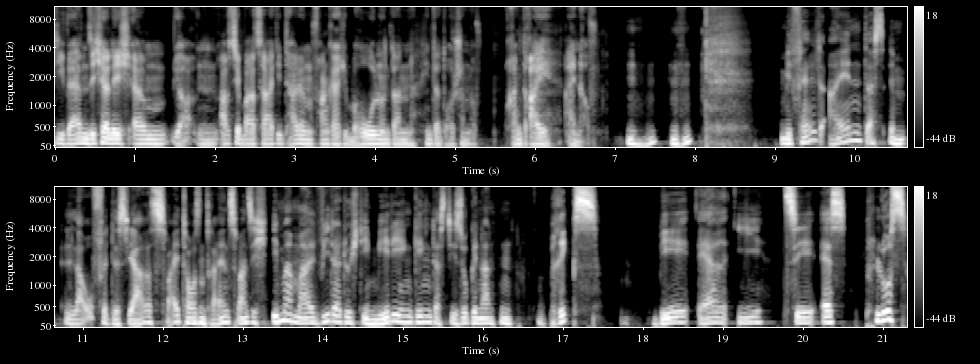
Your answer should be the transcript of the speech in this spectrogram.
Die werden sicherlich ähm, ja, in absehbarer Zeit Italien und Frankreich überholen und dann hinter Deutschland auf Rang 3 einlaufen. Mhm, mh. Mir fällt ein, dass im Laufe des Jahres 2023 immer mal wieder durch die Medien ging, dass die sogenannten BRICS, B-R-I-C-S, Plus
